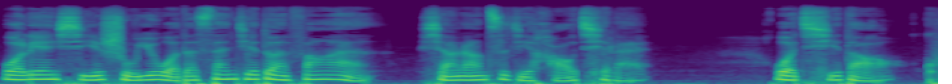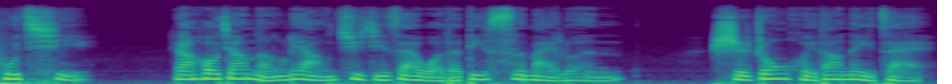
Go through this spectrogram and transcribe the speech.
我练习属于我的三阶段方案。”想让自己好起来，我祈祷、哭泣，然后将能量聚集在我的第四脉轮，始终回到内在，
